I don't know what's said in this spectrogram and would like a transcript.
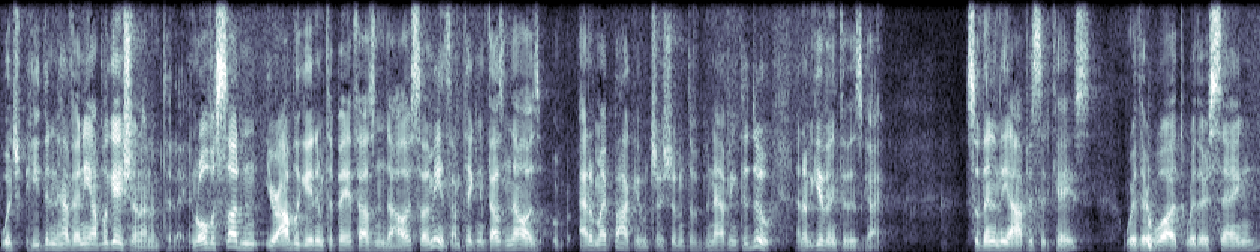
which he didn't have any obligation on him today, and all of a sudden you're obligated him to pay thousand dollars. So that means I'm taking thousand dollars out of my pocket, which I shouldn't have been having to do, and I'm giving it to this guy. So then, in the opposite case, where they're what, where they're saying,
